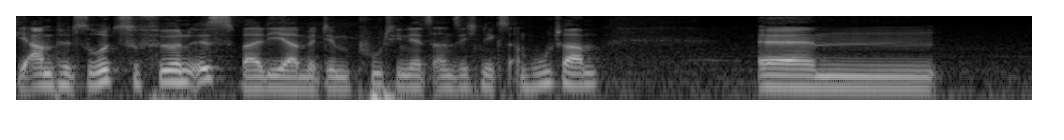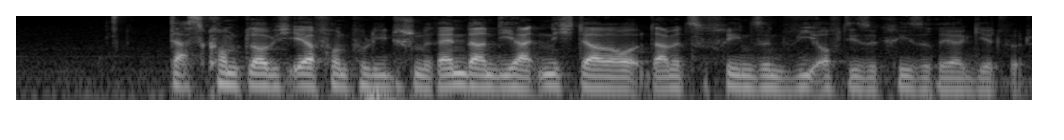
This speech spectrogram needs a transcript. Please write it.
die Ampel zurückzuführen ist, weil die ja mit dem Putin jetzt an sich nichts am Hut haben, ähm, das kommt, glaube ich, eher von politischen Rändern, die halt nicht damit zufrieden sind, wie auf diese Krise reagiert wird.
